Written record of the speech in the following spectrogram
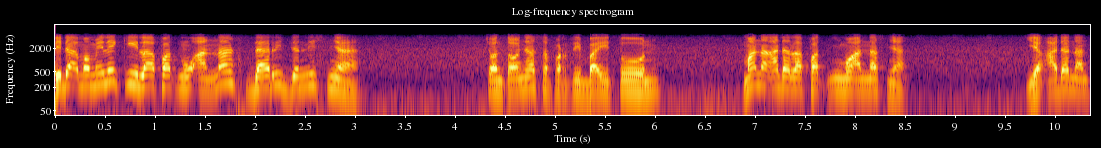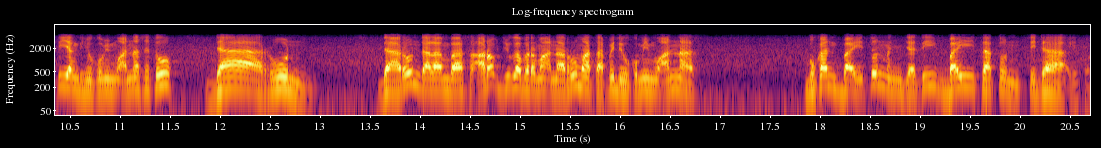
tidak memiliki lafat muannas dari jenisnya. Contohnya seperti baitun. Mana ada lafat muannasnya? Yang ada nanti yang dihukumi muannas itu darun. Darun dalam bahasa Arab juga bermakna rumah tapi dihukumi muannas. Bukan baitun menjadi baitatun, tidak gitu.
